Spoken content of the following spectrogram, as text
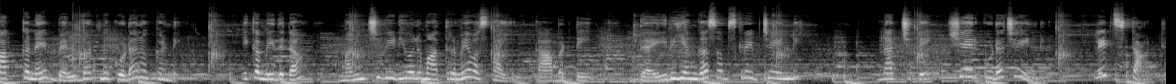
పక్కనే బెల్ బటన్ కూడా నొక్కండి. ఇక మీదట మంచి వీడియోలు మాత్రమే వస్తాయి. కాబట్టి ధైర్యంగా సబ్స్క్రైబ్ చేయండి. నచ్చితే షేర్ కూడా చేయండి. Let start.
